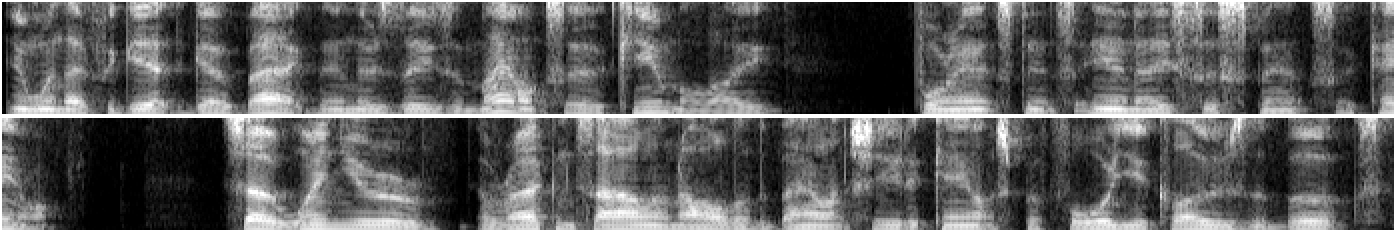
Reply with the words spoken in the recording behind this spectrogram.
And when they forget to go back, then there's these amounts that accumulate, for instance, in a suspense account. So when you're reconciling all of the balance sheet accounts before you close the books,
